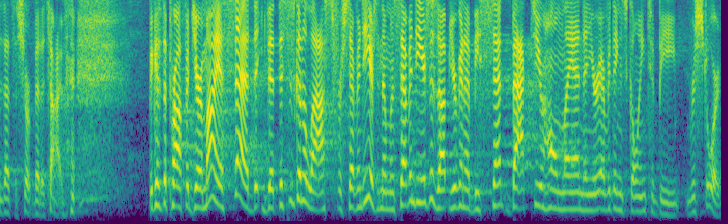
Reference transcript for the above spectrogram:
that's a short bit of time. because the prophet Jeremiah said that, that this is going to last for 70 years. And then when 70 years is up, you're going to be sent back to your homeland and your, everything's going to be restored.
